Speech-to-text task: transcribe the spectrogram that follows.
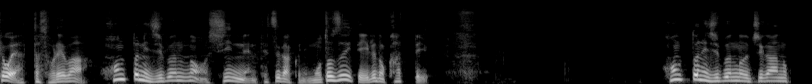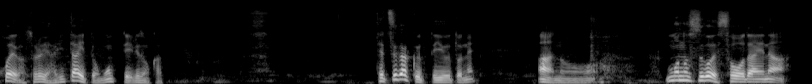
今日やったそれは、本当に自分の信念、哲学に基づいているのかっていう。本当に自分の内側の声がそれをやりたいと思っているのか。哲学っていうとね、あの、ものすごい壮大な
